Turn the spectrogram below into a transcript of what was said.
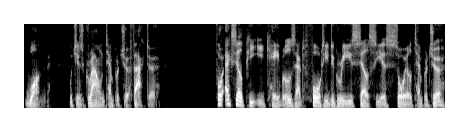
1, which is ground temperature factor. For XLPE cables at 40 degrees Celsius soil temperature,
